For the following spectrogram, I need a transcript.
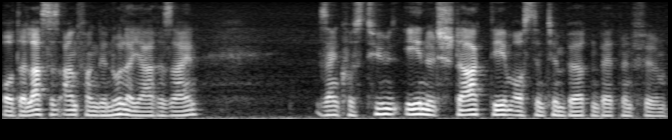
oder lasst es Anfang der Nullerjahre sein, sein Kostüm ähnelt stark dem aus dem Tim Burton Batman-Film.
